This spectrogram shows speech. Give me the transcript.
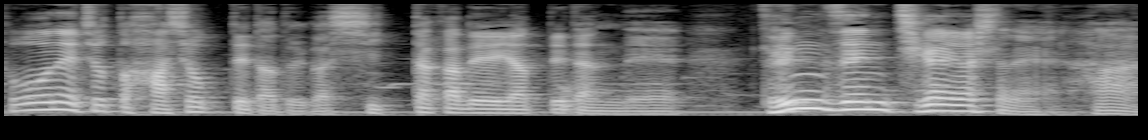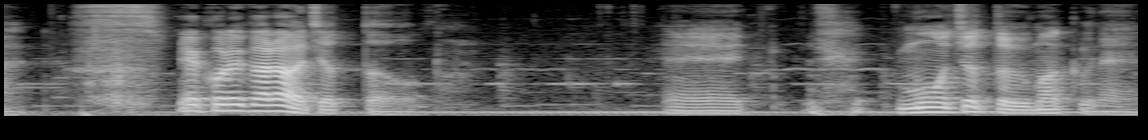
そうね、ちょっとはしょってたというか、知ったかでやってたんで、全然違いましたね。はい。いや、これからはちょっと、えー、もうちょっとうまくね、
